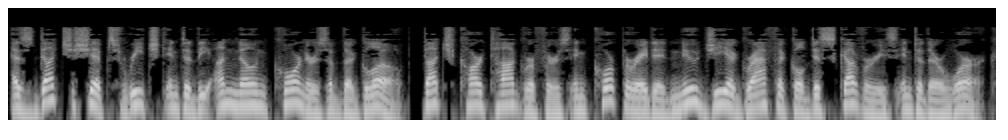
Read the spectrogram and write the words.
As Dutch ships reached into the unknown corners of the globe, Dutch cartographers incorporated new geographical discoveries into their work.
